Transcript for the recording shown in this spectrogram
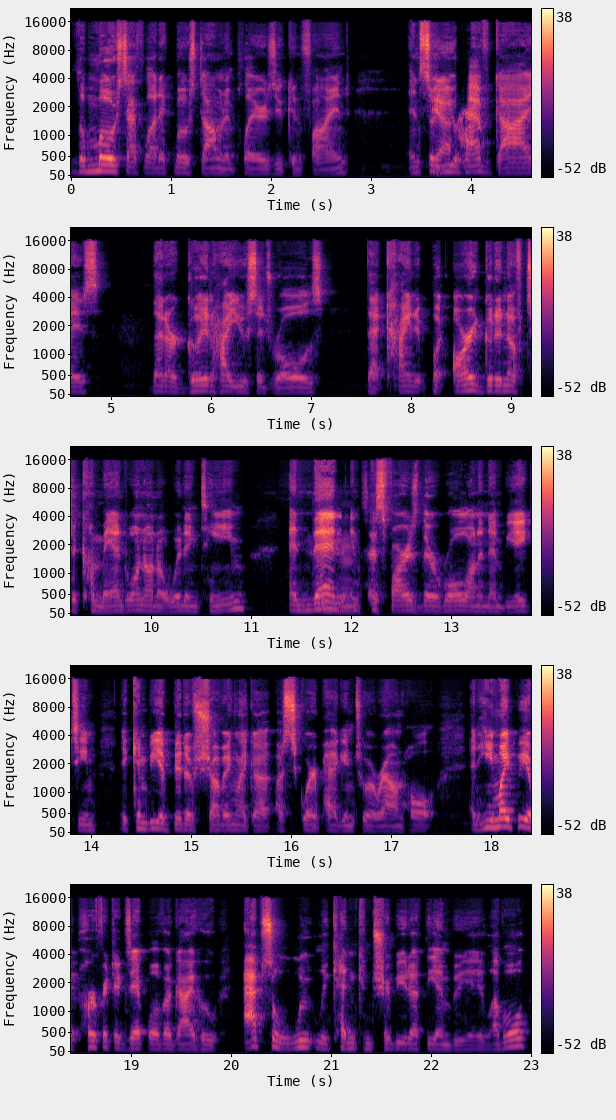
the most athletic, most dominant players you can find. And so Yeah. you have guys that are good in high usage roles that kind of, but aren't good enough to command one on a winning team. And then, Mhm. in- as far as their role on an NBA team, it can be a bit of shoving like a, a square peg into a round hole. And he might be a perfect example of a guy who absolutely can contribute at the NBA level,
